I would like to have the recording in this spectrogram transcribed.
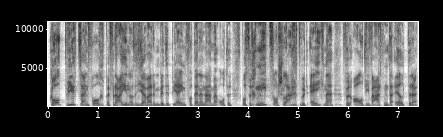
Gott wird sein Volk befreien. Also hier wären wir wieder bei einem von diesen Namen, oder? Was sich nicht so schlecht wird eignen für all die werdenden Eltern.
